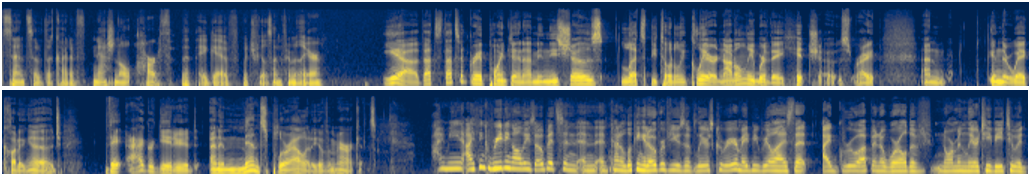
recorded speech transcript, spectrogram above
sense of the kind of national hearth that they give, which feels unfamiliar. Yeah, that's that's a great point, Dana. I mean, these shows, let's be totally clear, not only were they hit shows, right? And in their way cutting edge, they aggregated an immense plurality of Americans. I mean, I think reading all these obits and, and, and kind of looking at overviews of Lear's career made me realize that I grew up in a world of Norman Lear TV to a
